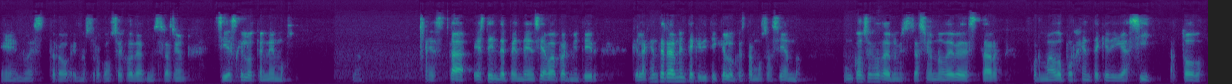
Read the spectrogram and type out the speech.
en nuestro, en nuestro consejo de administración, si es que lo tenemos esta, esta independencia va a permitir que la gente realmente critique lo que estamos haciendo. Un consejo de administración no debe de estar formado por gente que diga sí a todo.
